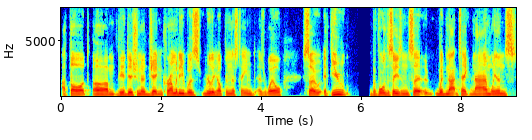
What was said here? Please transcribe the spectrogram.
I thought um, the addition of Jaden Crumedy was really helping this team as well. So if you before the season said would not take nine wins,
